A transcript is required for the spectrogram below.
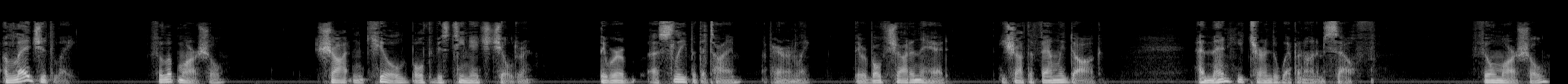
Allegedly, Philip Marshall shot and killed both of his teenage children. They were asleep at the time, apparently. They were both shot in the head. He shot the family dog. And then he turned the weapon on himself. Phil Marshall,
